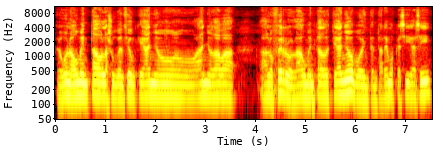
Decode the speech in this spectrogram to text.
Pero bueno, ha aumentado la subvención que año año daba a los ferros, la ha aumentado este año, pues intentaremos que siga así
